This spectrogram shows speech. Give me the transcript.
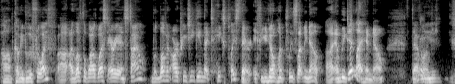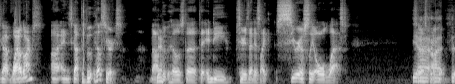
Um, Cubby Blue for life. Uh, I love the Wild West area and style. Would love an RPG game that takes place there. If you know one, please let me know. Uh, and we did let him know that Hello. we, he's got Wild Arms uh, and he's got the Boot Hill series. Uh, Yeah. Boot Hill's the the indie series that is like seriously old west. So yeah, I, cool.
